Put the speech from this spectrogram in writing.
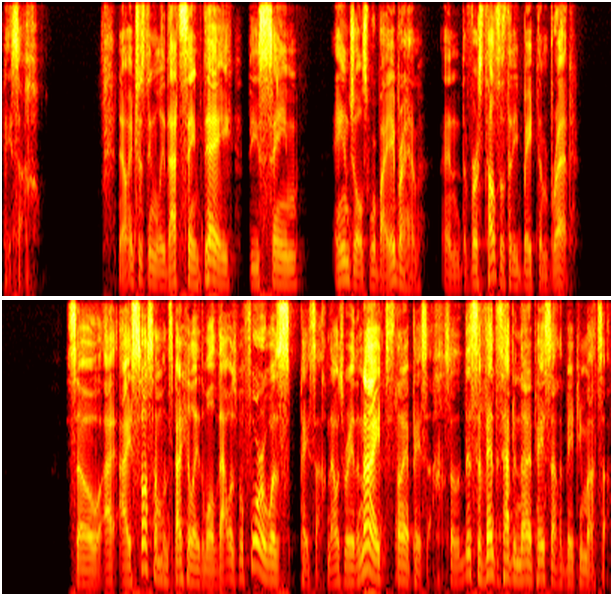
Pesach. Now, interestingly, that same day, these same angels were by Abraham, and the verse tells us that he baked them bread. So I, I, saw someone speculate, well, that was before it was Pesach, and that was already the night, it's not at Pesach. So this event is happening the night of Pesach, the Beit Matzah.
